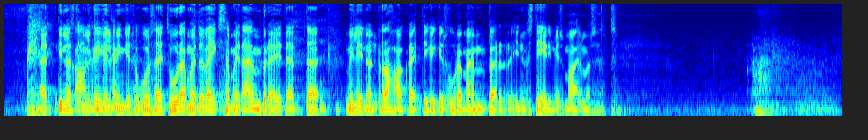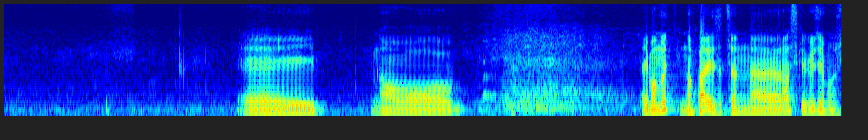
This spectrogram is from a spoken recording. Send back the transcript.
et kindlasti meil kõigil mingisuguseid suuremaid või väiksemaid ämbreid, et äh, milline on Rahakrati kõige suurem ämber investeerimismaailmas, et? ei, no ei, ma mõtlen, noh, päriselt, see on äh, raske küsimus.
